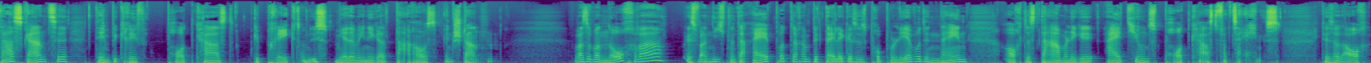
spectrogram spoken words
das Ganze den Begriff Podcast geprägt und ist mehr oder weniger daraus entstanden. Was aber noch war, es war nicht nur der iPod daran beteiligt, als es populär wurde, nein, auch das damalige iTunes Podcast Verzeichnis. Das hat auch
